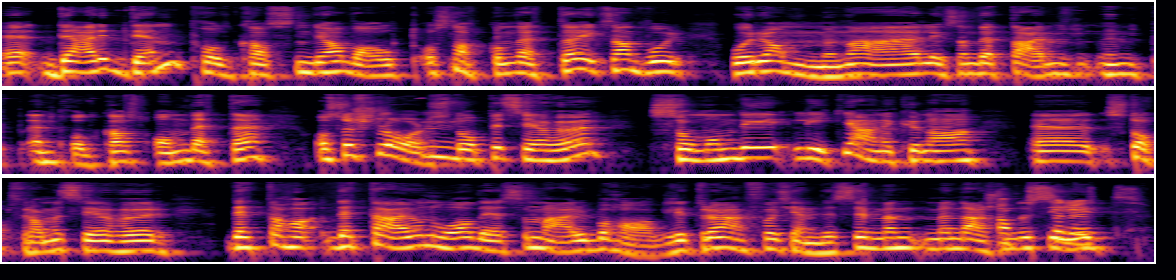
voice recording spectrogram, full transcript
Eh, det er i den podkasten de har valgt å snakke om dette. Hvor, hvor, rammene er liksom, Dette er en, en podkast om dette. Og så slår det mm. opp i Se og Hør som om de like gjerne kunne ha eh, stått fram med Se og Hør. Dette, ha, dette, er jo noe av det som er ubehagelig tror jeg, for kjendiser. Men, men det er som Absolutt. du sier,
